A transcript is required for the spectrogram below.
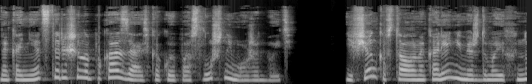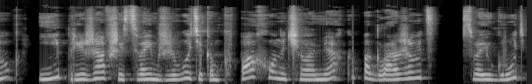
наконец-то решила показать, какой послушный может быть. Девчонка встала на колени между моих ног и, прижавшись своим животиком к паху, начала мягко поглаживать свою грудь,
